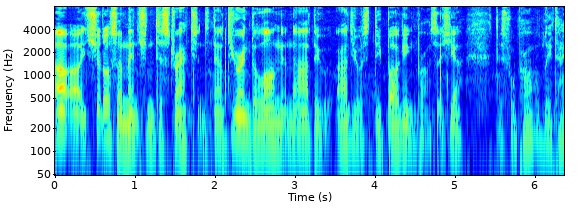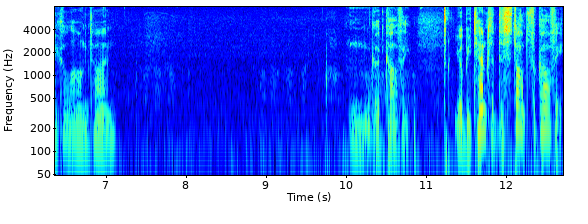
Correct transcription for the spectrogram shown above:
Oh, oh, I should also mention distractions. Now, during the long and ardu arduous debugging process, yeah, this will probably take a long time. Mm, good coffee. You'll be tempted to stop for coffee,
